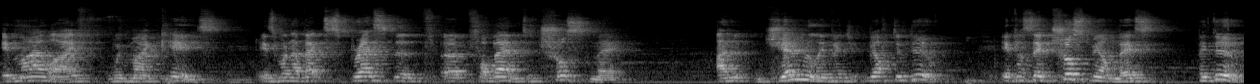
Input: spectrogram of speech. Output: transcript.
in my life with my kids is when I've expressed it, uh, for them to trust me, and generally they, they often do. If I say, trust me on this, they do.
